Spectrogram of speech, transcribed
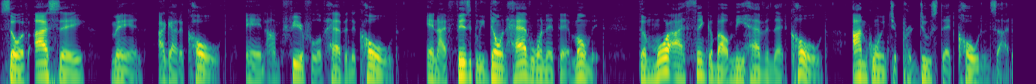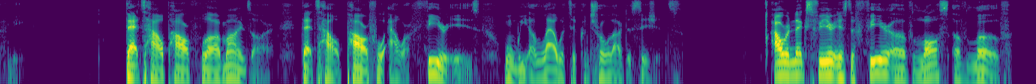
So if I say, man, I got a cold and I'm fearful of having a cold and I physically don't have one at that moment, the more I think about me having that cold, I'm going to produce that cold inside of me. That's how powerful our minds are. That's how powerful our fear is when we allow it to control our decisions. Our next fear is the fear of loss of love.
